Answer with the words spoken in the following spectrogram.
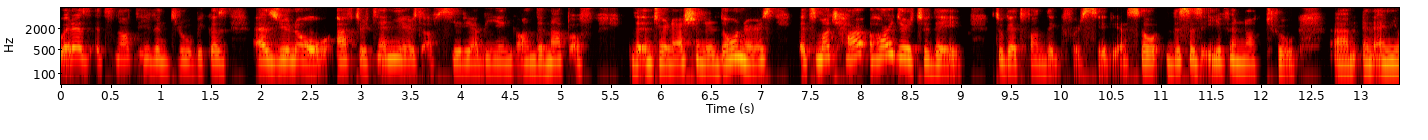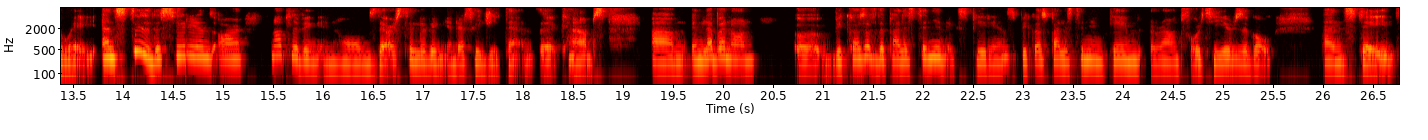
Whereas it's not even true because, as you know, after 10 years of Syria being on the map of the international donors, it's much har- harder today to get funding for Syria. So this is even not true um, in any way. And still, the Syrians are not living in homes, they are still living in refugee tent, uh, camps. Um, in Lebanon, uh, because of the Palestinian experience, because Palestinian came around 40 years ago and stayed,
